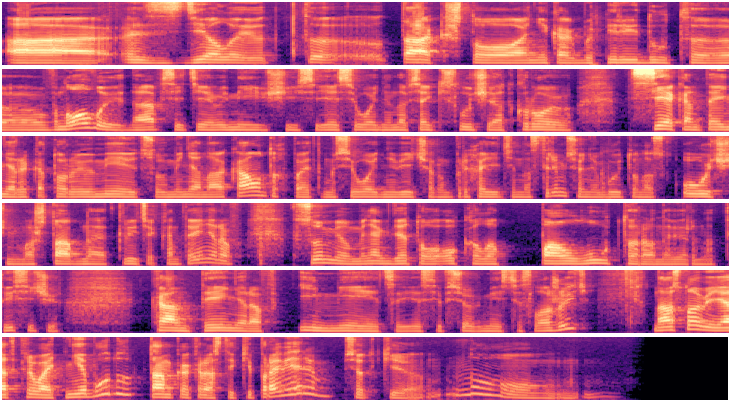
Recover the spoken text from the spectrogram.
а сделают э, так, что они как бы перейдут э, в новые, да, все те имеющиеся. Я сегодня на всякий случай открою все контейнеры, которые имеются у меня на аккаунтах, поэтому сегодня вечером приходите на стрим, сегодня будет у нас очень масштабное открытие контейнеров. В сумме у меня где-то около полутора, наверное, тысячи контейнеров имеется, если все вместе сложить. На основе я открывать не буду, там как раз таки проверим. Все-таки, ну,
